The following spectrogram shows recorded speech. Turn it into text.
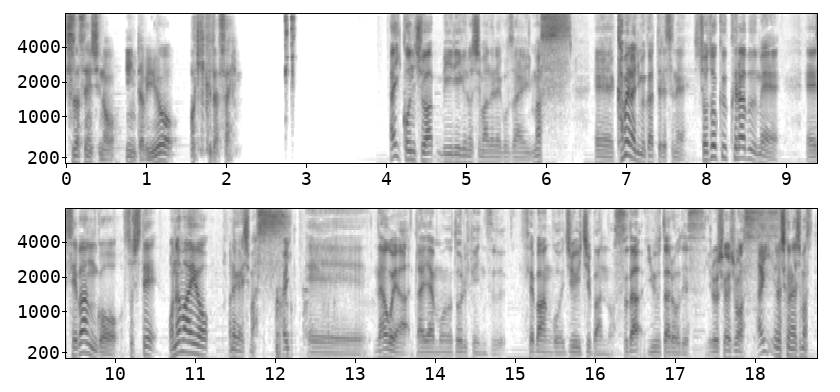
須田選手のインタビューをお聞きください。はい、こんにちは。B リーグの島田でございます。えーカメラに向かってですね、所属クラブ名、えー背番号、そしてお名前をお願いします。はい、えー、名古屋ダイヤモンドドルフィンズ背番号11番の須田裕太郎です。よろしくお願いします。はい、よろしくお願いします。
